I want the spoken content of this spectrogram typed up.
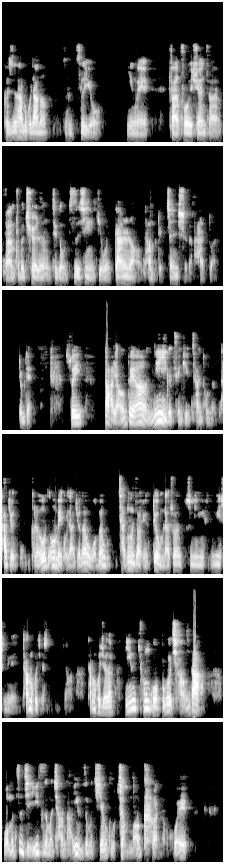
可是他们国家呢，这是自由，因为反复的宣传、反复的确认，这种自信就会干扰他们对真实的判断，对不对？所以。大洋对岸另一个群体惨痛的，他觉可能欧欧美国家觉得我们惨痛的教训对我们来说是因为因为什么原因？他们会觉得啊，他们会觉得因为中国不够强大，我们自己一直这么强大，一直这么坚固，怎么可能会？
